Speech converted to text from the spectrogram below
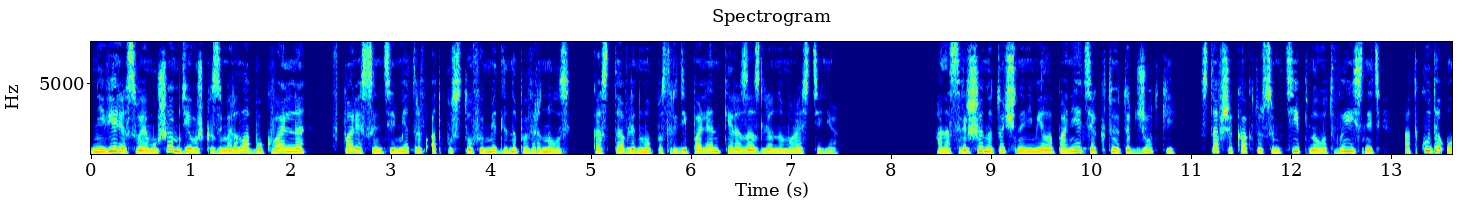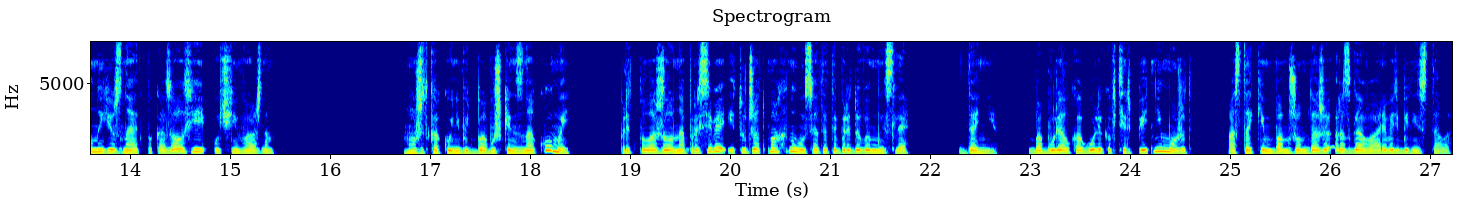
Не веря своим ушам, девушка замерла буквально в паре сантиметров от кустов и медленно повернулась к оставленному посреди полянки разозленному растению. Она совершенно точно не имела понятия, кто этот жуткий, ставший кактусом тип, но вот выяснить, откуда он ее знает, показалось ей очень важным. Может, какой-нибудь бабушкин знакомый? Предположила она про себя и тут же отмахнулась от этой бредовой мысли. Да нет, бабуля алкоголиков терпеть не может, а с таким бомжом даже разговаривать бы не стала.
